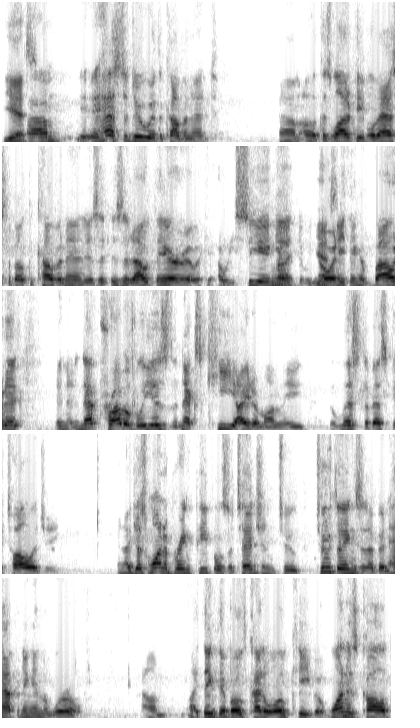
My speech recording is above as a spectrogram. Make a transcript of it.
Yes. Um, it has to do with the covenant. Because um, oh, a lot of people have asked about the covenant. Is it is it out there? Are we seeing right. it? Do we know yes. anything about it? And, and, that probably is the next key item on the, the list of eschatology. And I just want to bring people's attention to two things that have been happening in the world. Um, I think they're both kind of low key, but one is called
